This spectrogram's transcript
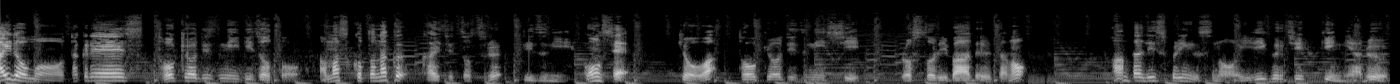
はいどうも、タクです。東京ディズニーリゾートを余すことなく解説をするディズニー音声。今日は東京ディズニーシーロストリバーデルタのファンタジースプリングスの入り口付近にある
